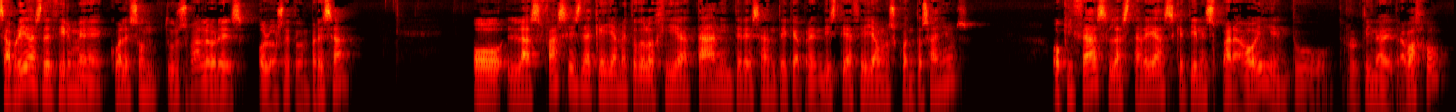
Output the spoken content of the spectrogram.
¿Sabrías decirme cuáles son tus valores o los de tu empresa? ¿O las fases de aquella metodología tan interesante que aprendiste hace ya unos cuantos años? ¿O quizás las tareas que tienes para hoy en tu rutina de trabajo?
